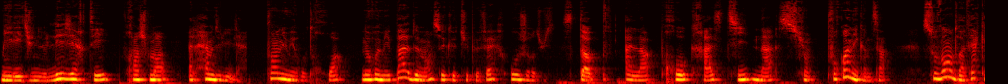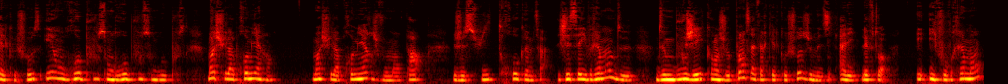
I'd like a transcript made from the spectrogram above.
mais il est d'une légèreté, franchement, alhamdulillah. Point numéro 3, ne remets pas à demain ce que tu peux faire aujourd'hui. Stop à la procrastination. Pourquoi on est comme ça? Souvent, on doit faire quelque chose et on repousse, on repousse, on repousse. Moi, je suis la première. Hein. Moi, je suis la première, je vous mens pas. Je suis trop comme ça. J'essaye vraiment de, de me bouger. Quand je pense à faire quelque chose, je me dis, allez, lève-toi. Et il faut vraiment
